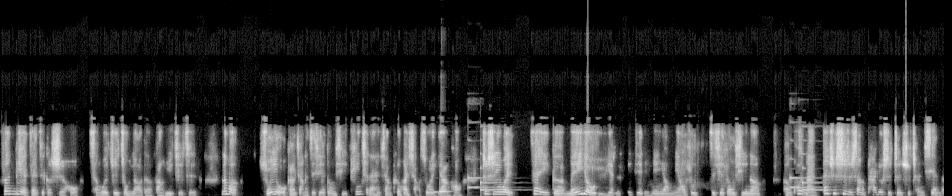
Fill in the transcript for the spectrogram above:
分裂在这个时候成为最重要的防御机制。那么，所有我刚刚讲的这些东西听起来很像科幻小说一样，哈，这是因为在一个没有语言的世界里面，要描述这些东西呢，很困难。但是事实上，它又是真实呈现的。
